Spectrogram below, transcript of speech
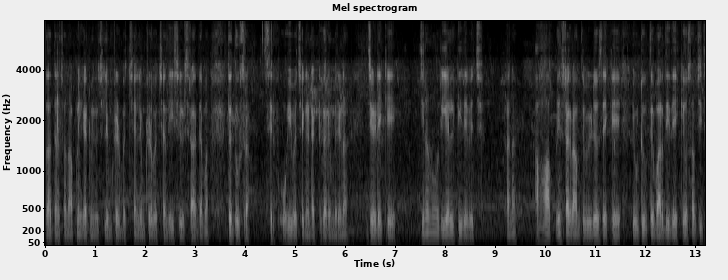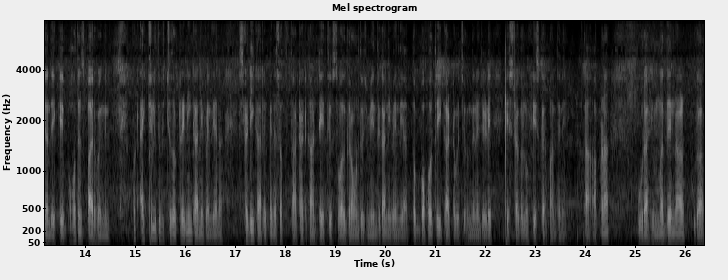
ਦੱਸ ਦੇਣਾ ਚਾਹੁੰਦਾ, ਆਪਣੀ ਅਕੈਡਮੀ ਦੇ ਵਿੱਚ ਲਿਮਟਿਡ ਬੱਚੇ ਲਿਮਟਿਡ ਬੱਚਿਆਂ ਦੀ ਸੀਟਸ ਰੱਖਦੇ ਆਪਾਂ। ਤੇ ਦੂਸਰਾ, ਸਿਰਫ ਉਹੀ ਬੱਚੇ ਕੰਟੈਕਟ ਕਰਿਓ ਮੇਰੇ ਨਾਲ, ਜਿਹੜੇ ਕਿ, ਜਿਨ੍ਹਾਂ ਨੂੰ ਰਿਐਲਿਟੀ ਦੇ ਵਿੱਚ, ਹਨਾ ਆਹ ਇੰਸਟਾਗ੍ਰam ਤੇ ਵੀਡੀਓਜ਼ ਦੇਖ ਕੇ, YouTube ਤੇ ਵਰਦੀ ਦੇਖ ਕੇ, ਉਹ ਸਭ ਚੀਜ਼ਾਂ ਦੇਖ ਕੇ ਬਹੁਤ ਇੰਸਪਾਇਰ ਹੋ ਜਾਂਦੇ ਨੇ। ਬਟ ਐਕਚੁਅਲੀ ਦੇ ਵਿੱਚ ਜਦੋਂ ਟ੍ਰੇਨਿੰਗ ਕਰਨੀ ਪੈਂਦੀ ਹੈ ਨਾ। ਸਟੱਡੀ ਕਰਨੀ ਪੈਂਦੀ ਹੈ 7-8 ਘੰਟੇ ਤੇ ਉਸ ਤੋਂ ਬਾਅਦ ਗਰਾਊਂਡ ਦੇ ਵਿੱਚ ਮਿਹਨਤ ਕਰਨੀ ਪੈਂਦੀ ਆ। ਤਾਂ ਬਹੁਤ ਹੀ ਘੱਟ ਬੱਚੇ ਹੁੰਦੇ ਨੇ ਜਿਹੜੇ ਇਸ ਸਟਰਗਲ ਨੂੰ ਫੇਸ ਕਰ ਪਾਉਂਦੇ ਨੇ। ਤਾਂ ਆਪਣਾ ਪੂਰਾ ਹਿੰਮਤ ਦੇ ਨਾਲ, ਪੂਰਾ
